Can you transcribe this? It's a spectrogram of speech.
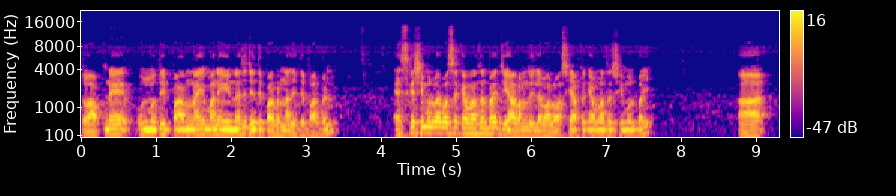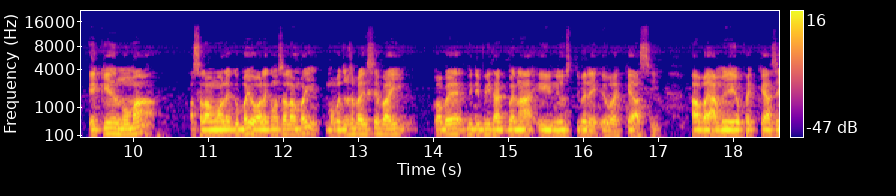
তো আপনি অনুমতি পান নাই মানে এই না যে যেতে পারবেন না, যেতে পারবেন। এস কে শিমুল ভাই বলছে, কেমন আছেন ভাই? জি, আলহামদুলিল্লাহ, ভালো আছি। আপনি কেমন আছেন শিমুল ভাই? এ কে নোমা, আসসালামু আলাইকুম ভাই, ওয়ালাইকুম আসসালাম ভাই। মোবাইল হোসেন ভাই ভাই, কবে পিডিপি থাকবে না? এই নিউজ দিবেন এই অপেক্ষায় আসি হ্যাঁ ভাই, আমি এই অপেক্ষায় আসি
